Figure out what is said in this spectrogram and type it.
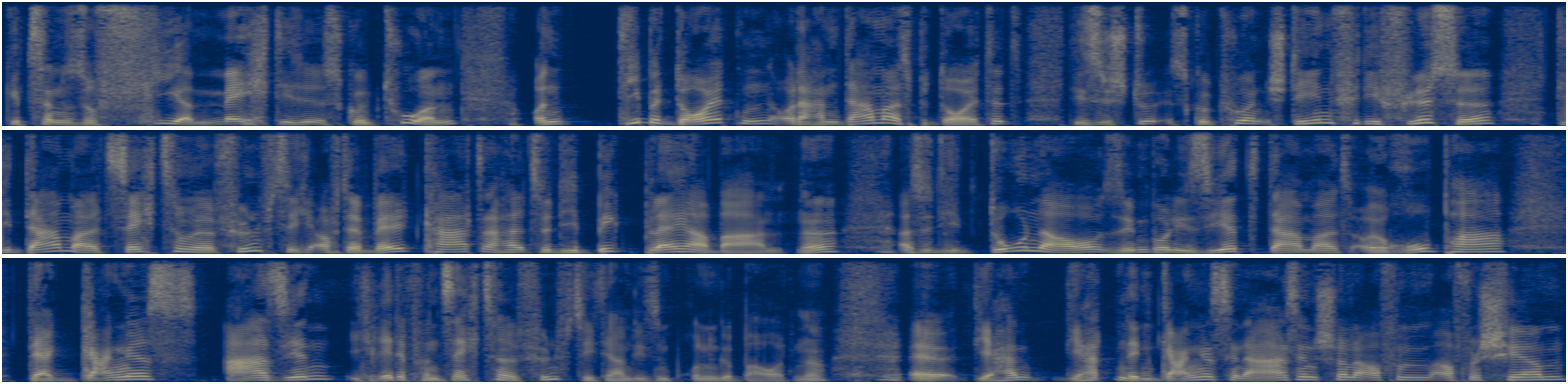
gibt's dann so vier mächtige Skulpturen und die bedeuten oder haben damals bedeutet, diese Skulpturen stehen für die Flüsse, die damals 1650 auf der Weltkarte halt so die Big Player waren. Ne? Also die Donau symbolisiert damals Europa, der Ganges Asien. Ich rede von 1650, die haben diesen Brunnen gebaut. Ne? Äh, die, haben, die hatten den Ganges in Asien schon auf dem, auf dem Schirm,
